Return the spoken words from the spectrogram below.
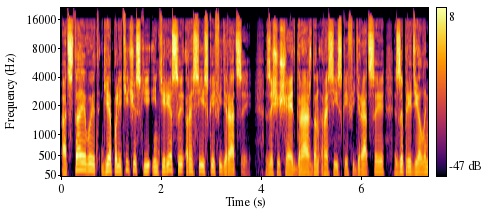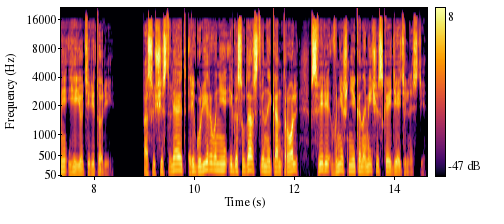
Отстаивает геополитические интересы Российской Федерации, защищает граждан Российской Федерации за пределами ее территории осуществляет регулирование и государственный контроль в сфере внешнеэкономической деятельности,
